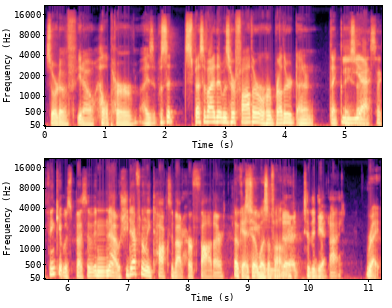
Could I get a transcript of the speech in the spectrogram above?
sort of you know help her is, was it specified that it was her father or her brother? I don't think they said. Yes, I think it was specific. No, she definitely talks about her father. Okay, so it was a father. the- to the Jedi. Right.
